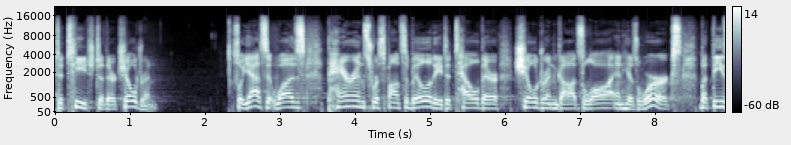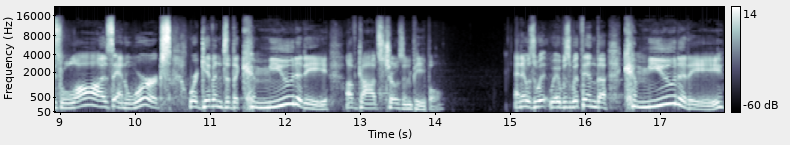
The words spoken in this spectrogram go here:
to teach to their children. So, yes, it was parents' responsibility to tell their children God's law and his works, but these laws and works were given to the community of God's chosen people. And it was, it was within the community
